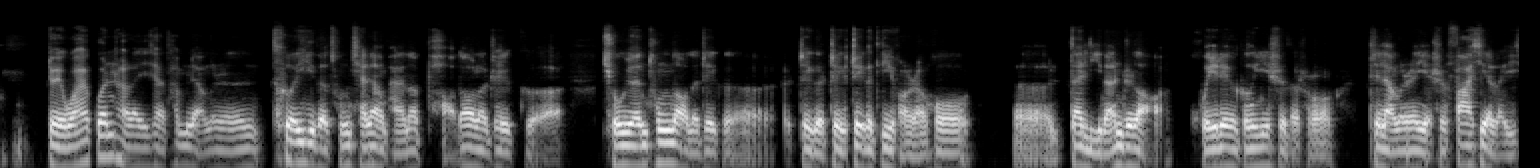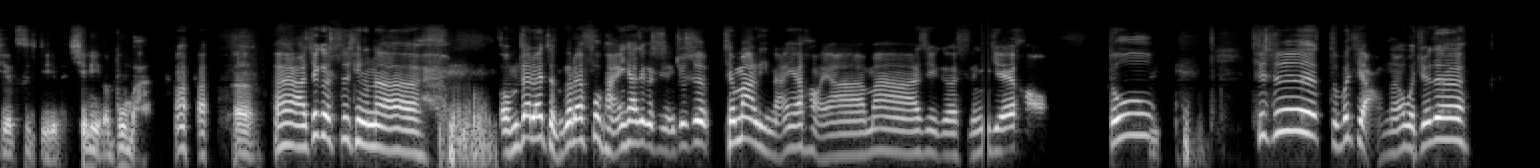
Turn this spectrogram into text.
对，我还观察了一下，他们两个人特意的从前两排呢跑到了这个球员通道的这个这个这这个地方，然后呃，在李楠指导回这个更衣室的时候。这两个人也是发泄了一些自己心里的不满。嗯，哎呀，这个事情呢，我们再来整个来复盘一下这个事情，就是像骂李楠也好呀，骂这个史林杰也好，都其实怎么讲呢？我觉得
